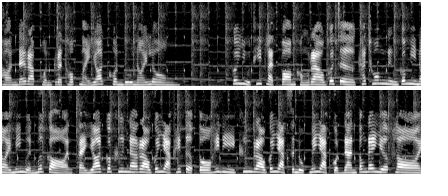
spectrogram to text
ธอนได้รับผลกระทบหมายยอดคนดูน้อยลง ก็อยู่ที่แพลตฟอร์มของเราก็เจอค่าช่วงหนึ่งก็มีน้อยไม่เหมือนเมื่อก่อน แต่ยอดก็ขึ้นนะเราก็อยากให้เติบโตให้ดีขึ้นเราก็อยากสนุกไม่อยากกดดันต้องได้เยอะพลอย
